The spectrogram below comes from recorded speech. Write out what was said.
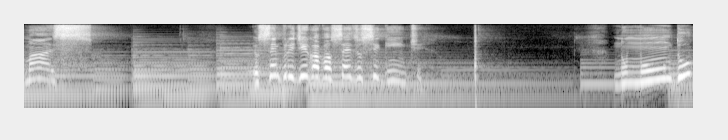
Mas eu sempre digo a vocês o seguinte: no mundo,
